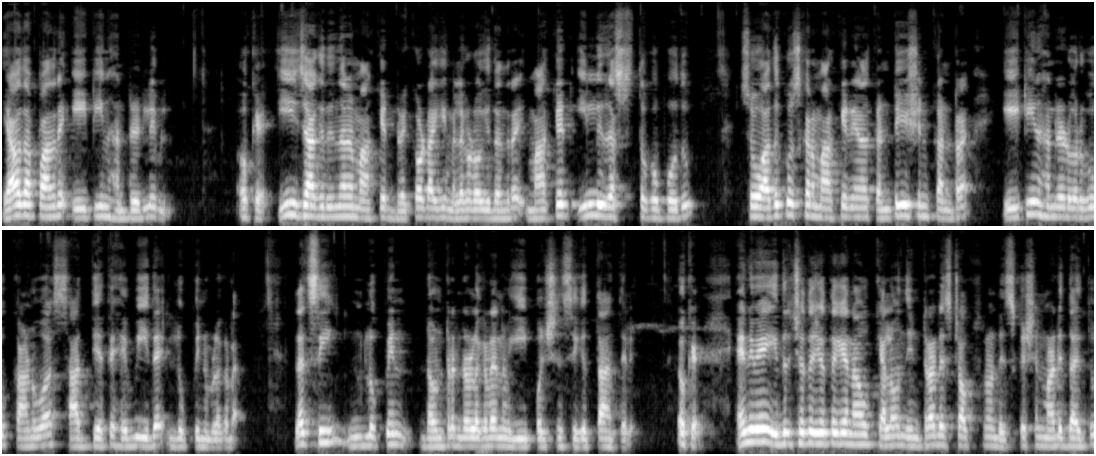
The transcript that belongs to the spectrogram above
ಯಾವುದಪ್ಪ ಅಂದರೆ ಏಯ್ಟೀನ್ ಹಂಡ್ರೆಡ್ ಲೆವೆಲ್ ಓಕೆ ಈ ಜಾಗದಿಂದ ಮಾರ್ಕೆಟ್ ಬ್ರೇಕ್ಔಟ್ ಆಗಿ ಮೆಲಗಡೆ ಹೋಗಿದೆ ಅಂದರೆ ಮಾರ್ಕೆಟ್ ಇಲ್ಲಿ ರೆಸ್ಟ್ ತಗೋಬಹುದು ಸೊ ಅದಕ್ಕೋಸ್ಕರ ಮಾರ್ಕೆಟ್ ಏನಾದ್ರು ಕಂಟಿನ್ಯೂಷನ್ ಕಂಡ್ರೆ ಏಯ್ಟೀನ್ ಹಂಡ್ರೆಡ್ವರೆಗೂ ಕಾಣುವ ಸಾಧ್ಯತೆ ಹೆವಿ ಇದೆ ಲುಪಿನ್ ಒಳಗಡೆ. Let see Lupin down trend ಒಳಗಡೆ ನಮಗೆ ಈ ಪೊಸಿಷನ್ ಸಿಗುತ್ತಾ ಅಂತೇಳಿ. ಓಕೆ ಎನಿವೆ ಇದ್ರ ಜೊತೆ ಜೊತೆಗೆ ನಾವು ಕೆಲವೊಂದು ಇಂಟ್ರಾಡೇ ಸ್ಟಾಕ್ಸ್ನ ಡಿಸ್ಕಷನ್ ಮಾಡಿದ್ದಾಯ್ತು.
